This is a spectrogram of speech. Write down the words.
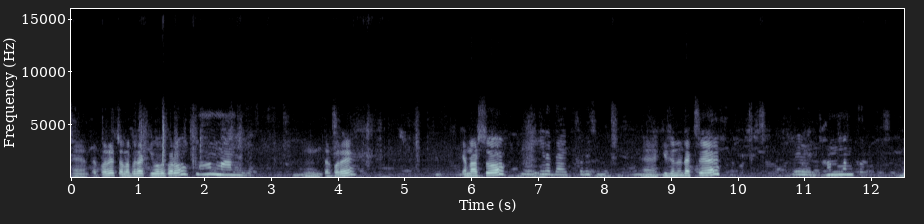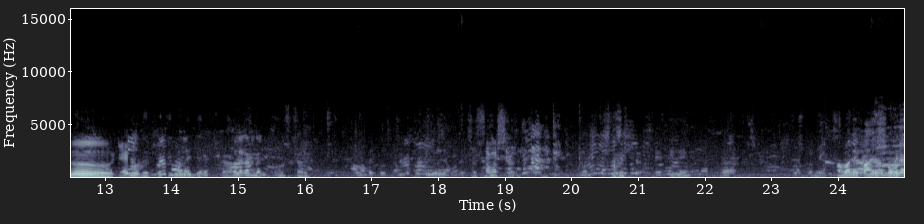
হ্যাঁ তারপরে চলাফেরা কীভাবে করো? হুম তারপরে? কেন আসছো? হ্যাঁ কি জন্য ডাকছে? সম্মান করে গুড প্রতিবন্ধীদের একটা অনুষ্ঠান। আমাদের তো আমরা আমাদের সমস্যা। এই পায়ের সমস্যা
